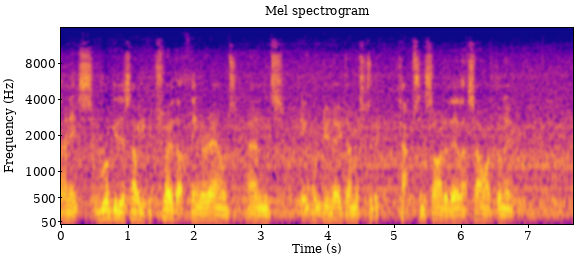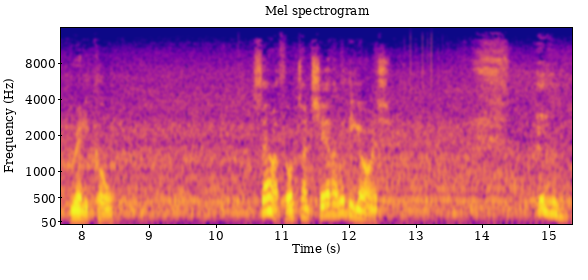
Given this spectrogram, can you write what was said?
and it's rugged as hell. You could throw that thing around and it wouldn't do no damage to the caps inside of there. That's how I've done it. Really cool. So I thought I'd share that with you guys.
